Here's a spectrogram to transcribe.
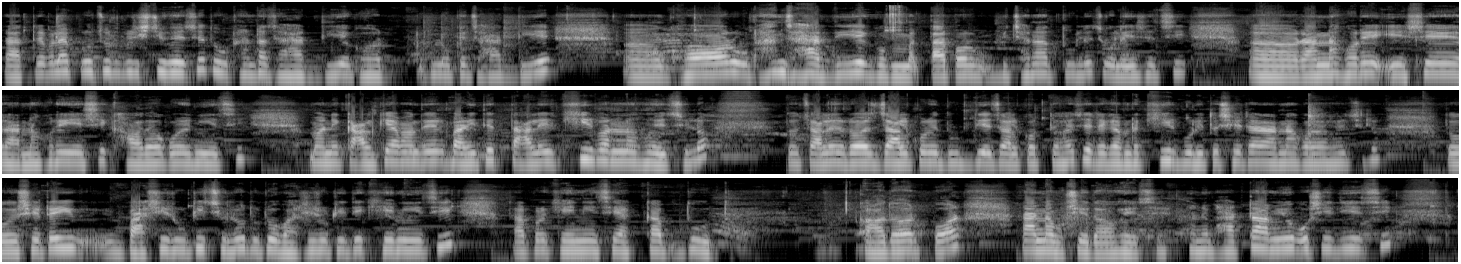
রাত্রেবেলায় প্রচুর বৃষ্টি হয়েছে। তো উঠানটা ঝাড় দিয়ে ঘরগুলোকে ঝাড় দিয়ে ঘর, উঠান ঝাড় দিয়ে তারপর বিছানা তুলে চলে এসেছি। রান্নাঘরে এসে রান্নাঘরে এসে খাওয়া দাওয়া করে নিয়েছি। মানে কালকে আমাদের বাড়িতে তালের ক্ষীর বানানো হয়েছিল। তো চালের রস জাল করে দুধ দিয়ে জাল করতে হয়, সেটাকে আমরা ক্ষীর বলি। তো সেটা রান্না করা হয়েছিল। তো সেটাই বাসি রুটি ছিল, দুটো বাসি রুটি দিয়ে খেয়ে নিয়েছি। তারপর খেয়ে নিয়েছি এক কাপ দুধ। খাওয়া দাওয়ার পর রান্না বসিয়ে দেওয়া হয়েছে। মানে ভাতটা আমিও বসিয়ে দিয়েছি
